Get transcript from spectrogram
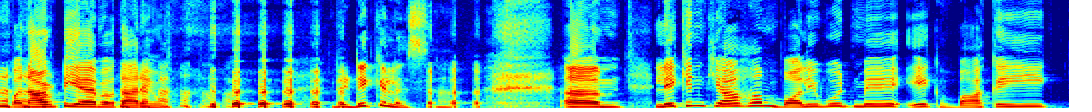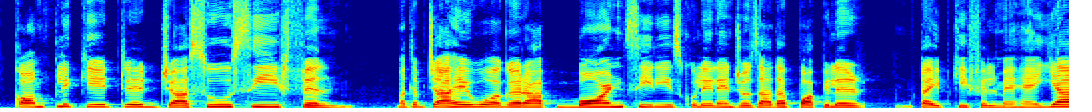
बनावटी है मैं बता रही हूँ। रिडिकुलस um, लेकिन क्या हम बॉलीवुड में एक वाकई कॉम्प्लिकेटेड जासूसी फ़िल्म मतलब चाहे वो अगर आप बॉन्ड सीरीज़ को ले लें जो ज़्यादा पॉपुलर टाइप की फ़िल्में हैं या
